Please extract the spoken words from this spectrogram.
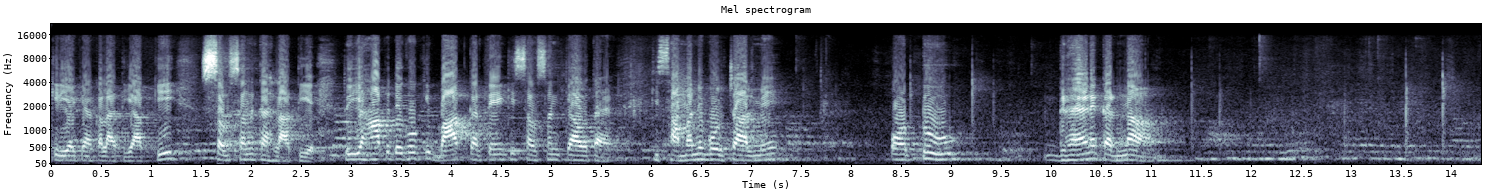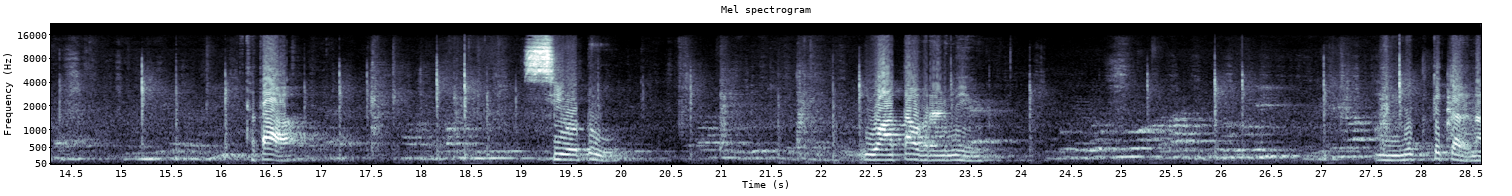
क्रिया क्या कहलाती है? आपकी श्वसन कहलाती है। तो यहाँ पे देखो कि बात करते हैं कि श्वसन क्या होता है, कि सामान्य बोलचाल में O2 ग्रहण करना तथा CO2 वातावरण में मुक्त करना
